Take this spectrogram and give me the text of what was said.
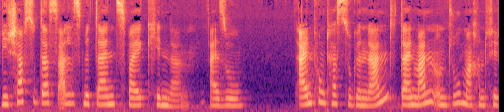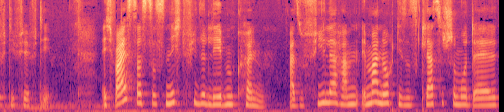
Wie schaffst du das alles mit deinen zwei Kindern? Also, einen Punkt hast du genannt, dein Mann und du machen 50-50. Ich weiß, dass das nicht viele leben können. Also viele haben immer noch dieses klassische Modell,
